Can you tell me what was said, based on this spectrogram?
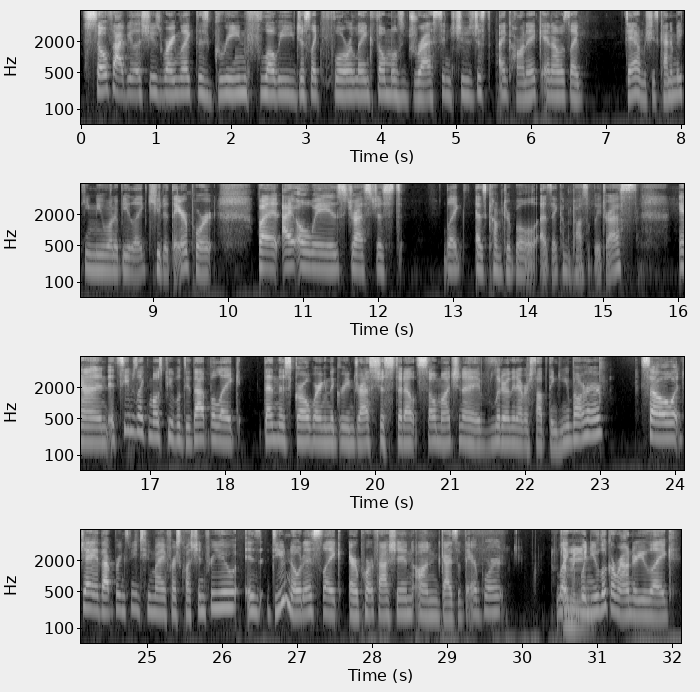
so fabulous. She was wearing like this green, flowy, just like floor length almost dress, and she was just iconic. And I was like, damn, she's kind of making me want to be like cute at the airport. But I always dress just like as comfortable as I can possibly dress. And it seems like most people do that, but like then this girl wearing the green dress just stood out so much and I've literally never stopped thinking about her. So, Jay, that brings me to my first question for you is do you notice like airport fashion on guys at the airport? Like when mean- you look around are you like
